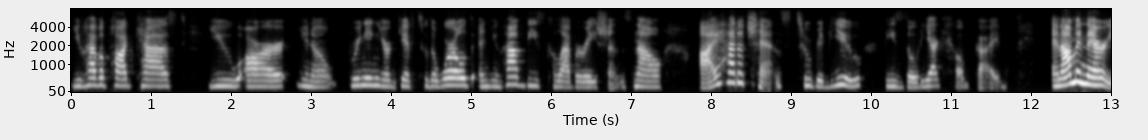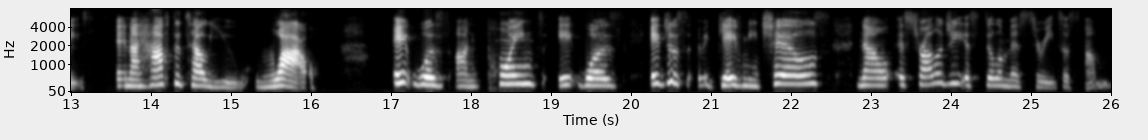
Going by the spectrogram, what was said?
You have a podcast you are, you know, bringing your gift to the world and you have these collaborations. Now, I had a chance to review the Zodiac Help Guide, and I'm an Aries, and I have to tell you, wow, it was on point. It was, it just it gave me chills. Now, astrology is still a mystery to some.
